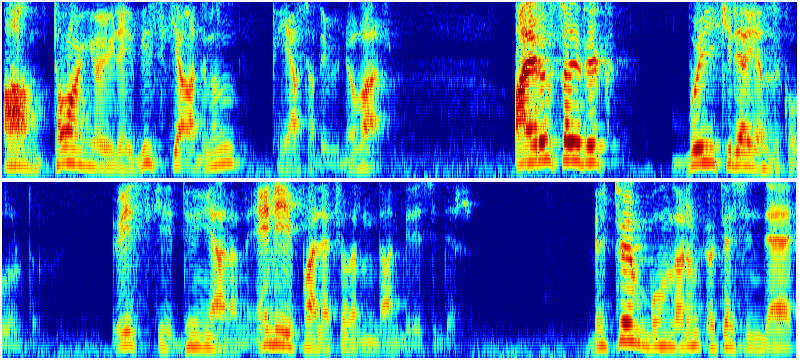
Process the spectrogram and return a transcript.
Antonio ile Viski adının piyasada ünü var. Ayrılsaydık bu ikiliye yazık olurdu. Viski dünyanın en iyi palyaçolarından birisidir. Bütün bunların ötesinde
